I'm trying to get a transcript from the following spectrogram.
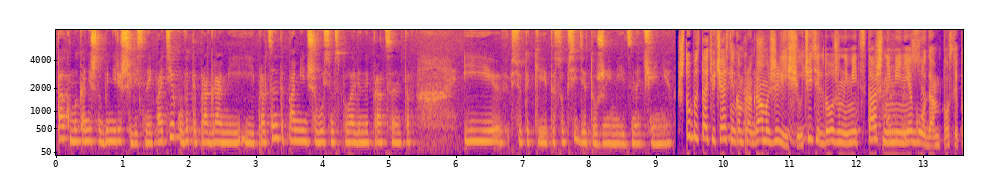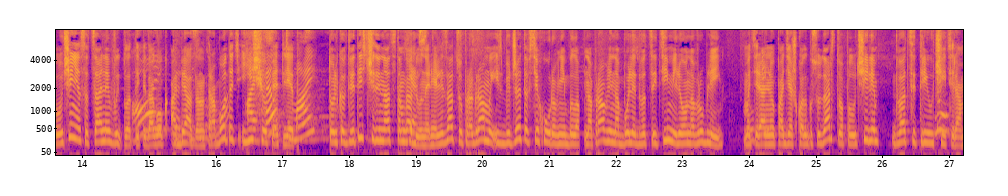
так мы, конечно, бы не решились на ипотеку. В этой программе и проценты поменьше, 8,5%. И все-таки эта субсидия тоже имеет значение. Чтобы стать участником программы «Жилище», учитель должен иметь стаж не менее года. После получения социальной выплаты педагог обязан отработать еще пять лет. Только в 2012 году на реализацию программы из бюджета всех уровней было направлено более 20 миллионов рублей. Материальную поддержку от государства получили 23 учителя.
